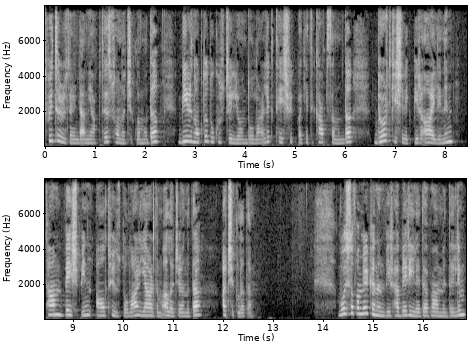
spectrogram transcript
Twitter üzerinden yaptığı son açıklamada 1.9 trilyon dolarlık teşvik paketi kapsamında 4 kişilik bir ailenin tam 5600 dolar yardım alacağını da açıkladı. Voice of America'nın bir haberiyle devam edelim.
